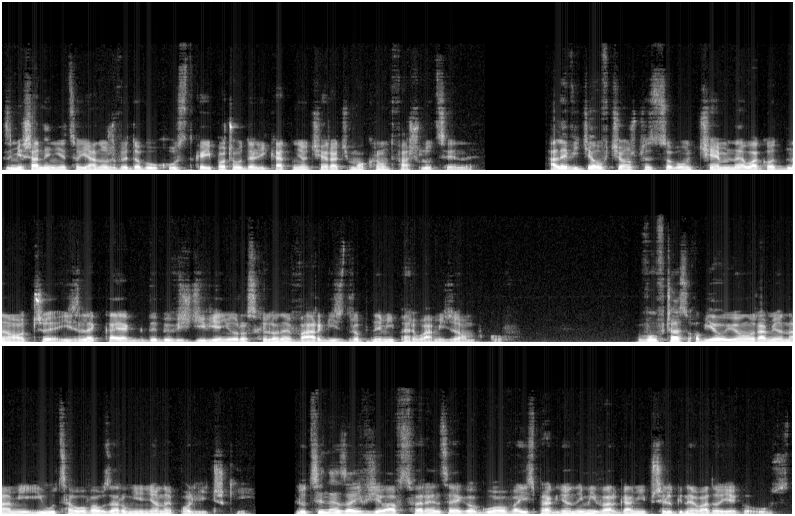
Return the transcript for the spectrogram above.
Zmieszany nieco Janusz wydobył chustkę i począł delikatnie ocierać mokrą twarz Lucyny. ale widział wciąż przed sobą ciemne, łagodne oczy i z lekka jak gdyby w zdziwieniu rozchylone wargi z drobnymi perłami ząbków. Wówczas objął ją ramionami i ucałował zarumienione policzki. Lucyna zaś wzięła w swe ręce jego głowę i spragnionymi wargami przylgnęła do jego ust.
